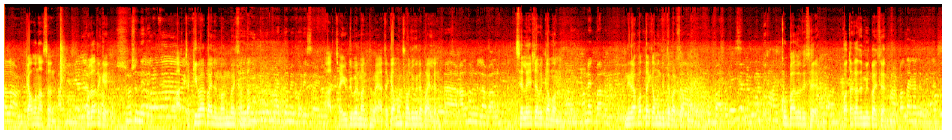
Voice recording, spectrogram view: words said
সালাম। কেমন আছেন? কোথা থেকে? আচ্ছা কীভাবে পাইলেন মোহন ভাই সন্তান ইউটিউবের মাধ্যমে পরিচয় আচ্ছা ইউটিউবের মাধ্যমে। আচ্ছা কেমন সহযোগিতা পাইলেন? হ্যাঁ আলহামদুলিল্লাহ ভালো। ছেলে হিসাবে কেমন? অনেক ভালো। নিরাপত্তা কেমন দিতে পারছে আপনাকে? খুব ভালো। খুব ভালো দিছে। কথা কাজে মিল পাইছেন? হ্যাঁ কথা কাজে মিলতেছে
